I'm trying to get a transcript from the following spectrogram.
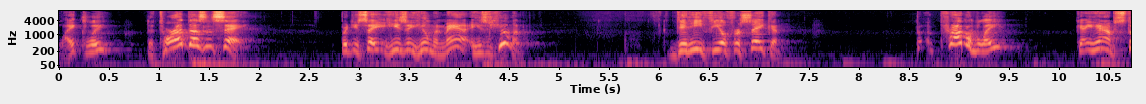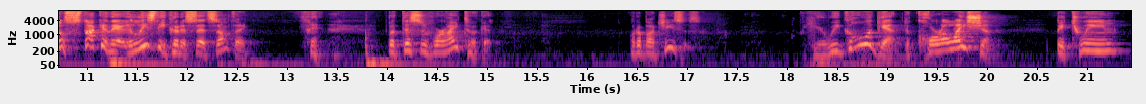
Likely. The Torah doesn't say. But you say he's a human man. He's a human. Did he feel forsaken? Probably. Okay, here I'm still stuck in there. At least he could have said something. but this is where I took it. What about Jesus? Here we go again the correlation between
